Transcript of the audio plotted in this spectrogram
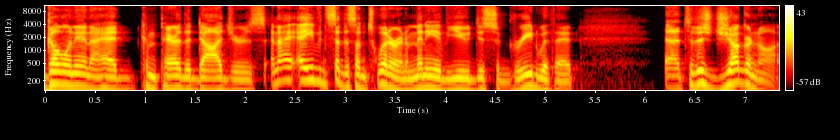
going in, I had compared the Dodgers, and I, I, even said this on Twitter, and many of you disagreed with it, uh, to this juggernaut.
